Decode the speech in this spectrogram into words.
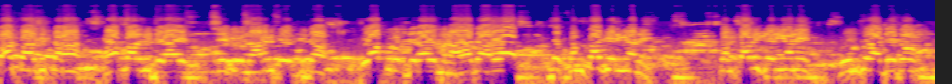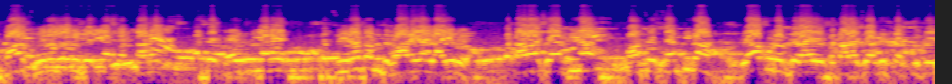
ਹਰ ਸਾਲ ਦੀ ਤਰ੍ਹਾਂ ਇਹ ਸਾਲ ਵੀ ਜਿਹੜਾ ਹੈ ਸ੍ਰੀ ਗੁਰੂ ਨਾਨਕ ਦੇਵ ਜੀ ਦਾ ਵਿਆਹ ਪੁਰਬ ਜਿਹੜਾ ਹੈ ਮਨਾਇਆ ਜਾ ਰਿਹਾ ਹੈ ਤੇ ਸੰਗਤਾਂ ਜਿਹੜੀਆਂ ਨੇ, ਸੰਗਤਾਂ ਵੀ ਜਿਹੜੀਆਂ ਨੇ ਦੂਰ ਦੁਰਾਡੇ ਤੋਂ ਬਾਹਰ ਫੋਰਨ ਤੋਂ ਵੀ ਜਿਹੜੀਆਂ ਸੰਗਤਾਂ ਨੇ ਅਤੇ ਪਹੁੰਚਦੀਆਂ ਨੇ। ਤਸਵੀਰਾਂ ਤੁਹਾਨੂੰ ਦਿਖਾ ਰਹੇ ਹਾਂ ਲਾਈਵ ਬਟਾਲਾ ਸ਼ਹਿਰ ਦੀਆਂ 537 ਦਾ ਵਿਆਹ ਪੁਰਬ ਜਿਹੜਾ ਹੈ ਬਟਾਲਾ ਸ਼ਹਿਰ ਦੀ ਧਰਤੀ ਤੇ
